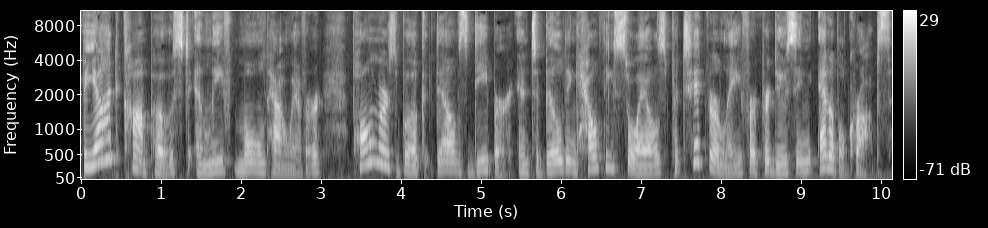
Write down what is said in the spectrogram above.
Beyond compost and leaf mold, however, Palmer's book delves deeper into building healthy soils, particularly for producing edible crops.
